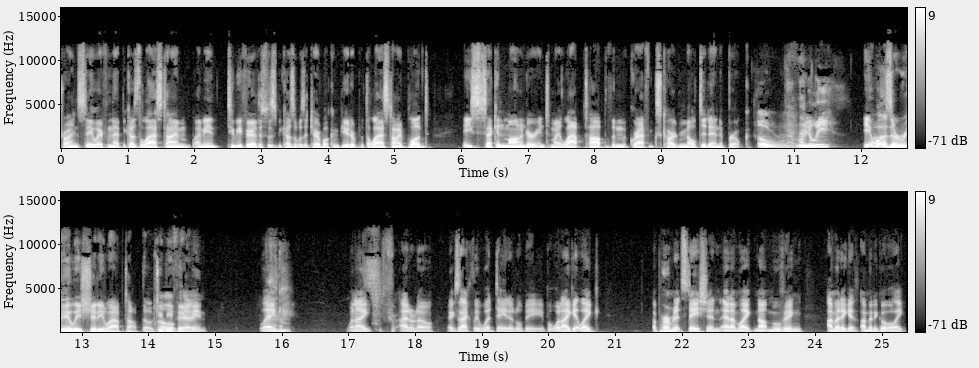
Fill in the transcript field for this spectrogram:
try and stay away from that because the last time, I mean, to be fair, this was because it was a terrible computer, but the last time I plugged a second monitor into my laptop, the graphics card melted and it broke. Oh really? It was a really shitty laptop, though, to Oh, be fair. I mean, like when I I don't know exactly what date it'll be, but when I get like a permanent station and I'm like not moving, I'm gonna get I'm gonna go like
